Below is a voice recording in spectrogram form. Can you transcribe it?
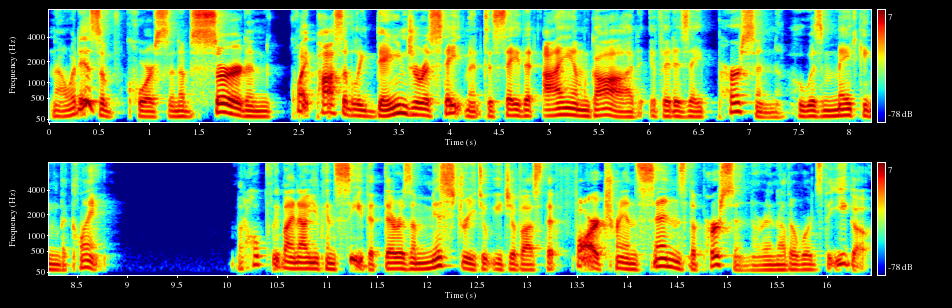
Now, it is, of course, an absurd and quite possibly dangerous statement to say that I am God if it is a person who is making the claim. But hopefully by now you can see that there is a mystery to each of us that far transcends the person, or in other words, the ego.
